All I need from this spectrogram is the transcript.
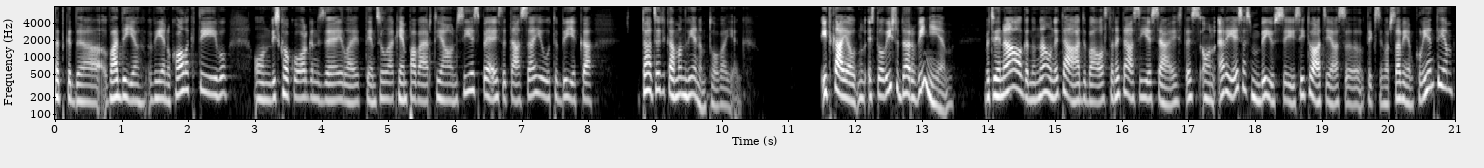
Tad, kad uh, vadīja vienu kolektīvu un visu kaut ko organizēja, lai tiem cilvēkiem pavērtu jaunas iespējas, tad tā sajūta bija, ka tāds ir kā man vienam to vajag. It kā jau nu, es to visu daru viņiem, Bet vienalga, nu nav ne tā atbalsta, ne tās iesaistes. Un arī es esmu bijusi situācijās, eh, tiksim, ar saviem klientiem,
